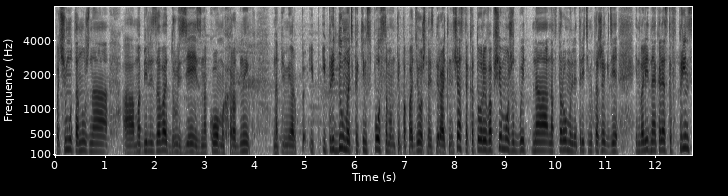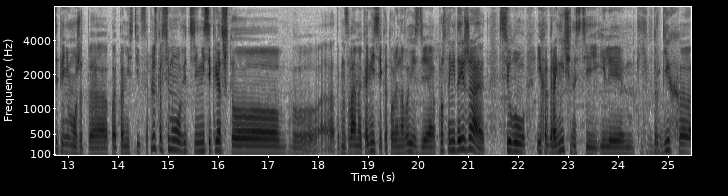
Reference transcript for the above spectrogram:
Почему-то нужно а, мобилизовать друзей, знакомых, родных, например, и, и придумать, каким способом ты попадешь на избирательный участок, который вообще может быть на, на втором или третьем этаже, где инвалидная коляска в принципе не может э, по- поместиться. Плюс ко всему, ведь не секрет, что э, так называемые комиссии, которые на выезде, просто не доезжают в силу их ограниченностей или м, каких-то других э,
